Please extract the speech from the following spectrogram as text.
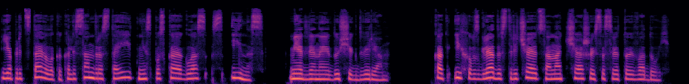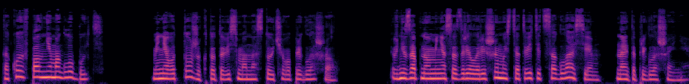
Я представила, как Александра стоит, не спуская глаз с Инес, медленно идущей к дверям как их взгляды встречаются над чашей со святой водой. Такое вполне могло быть. Меня вот тоже кто-то весьма настойчиво приглашал. Внезапно у меня созрела решимость ответить согласием на это приглашение.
